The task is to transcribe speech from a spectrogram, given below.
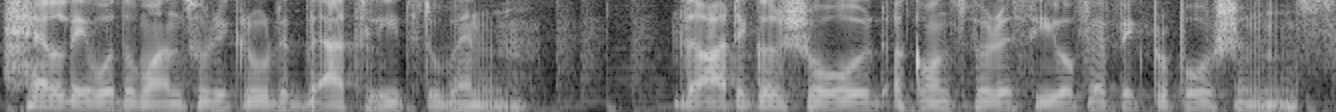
Hell, they were the ones who recruited the athletes to win. The article showed a conspiracy of epic proportions,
